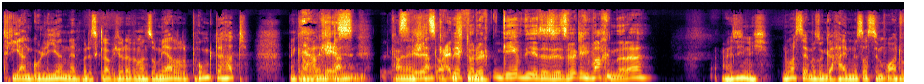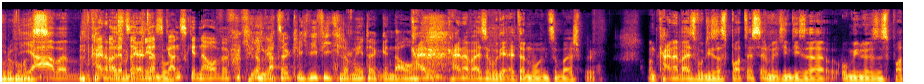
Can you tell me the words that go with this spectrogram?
triangulieren nennt man das, glaube ich, oder? Wenn man so mehrere Punkte hat, dann kann Ja, man okay, den Stand, kann Es man den wird jetzt Standort keine bestimmen. Verrückten geben, die das jetzt wirklich machen, oder? Weiß ich nicht. Du hast ja immer so ein Geheimnis aus dem Ort, wo du wohnst. Ja, aber keiner weiß, wo jetzt die Eltern erklärst wohnen. ganz genau, wie viele ja, Kilometer. wirklich, wie viel Kilometer genau. Keine, keiner weiß ja, wo die Eltern wohnen zum Beispiel. Und keiner weiß, wo dieser Spot ist in München, dieser ominöse Spot,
